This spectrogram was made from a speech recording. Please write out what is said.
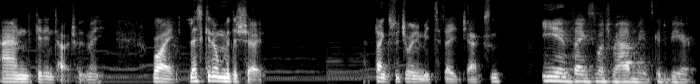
and get in touch with me. Right, let's get on with the show. Thanks for joining me today, Jackson. Ian, thanks so much for having me. It's good to be here.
